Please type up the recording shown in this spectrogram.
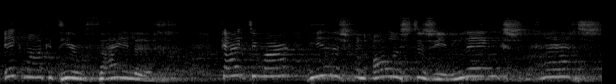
Ik maak het hier veilig. kijkt u maar, hier is van alles te zien. Links, rechts.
